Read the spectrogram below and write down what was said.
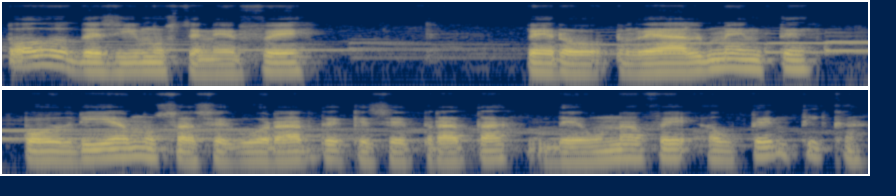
todos decimos tener fe, pero realmente podríamos asegurar de que se trata de una fe auténtica.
